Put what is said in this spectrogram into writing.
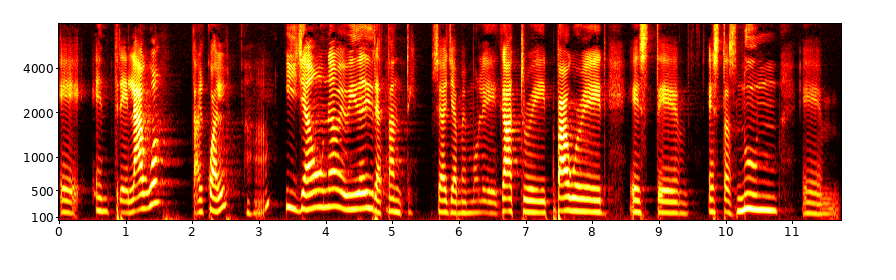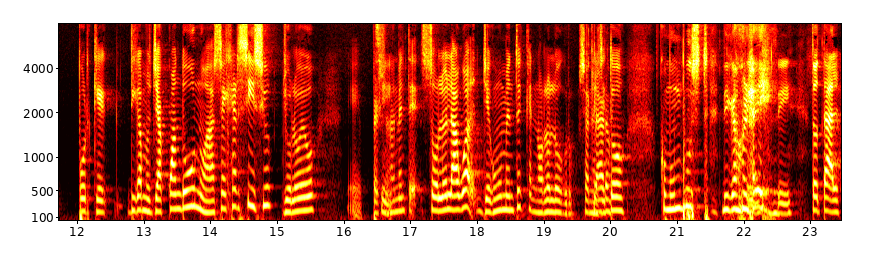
eh, entre el agua, tal cual, Ajá. y ya una bebida hidratante. O sea, llamémosle Gatorade, Powerade, este, estas NUM, eh, porque, digamos, ya cuando uno hace ejercicio, yo lo veo eh, personalmente, solo el agua, llega un momento en que no lo logro. O sea, Claro. necesito como un boost, digamos ahí. Sí, total.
